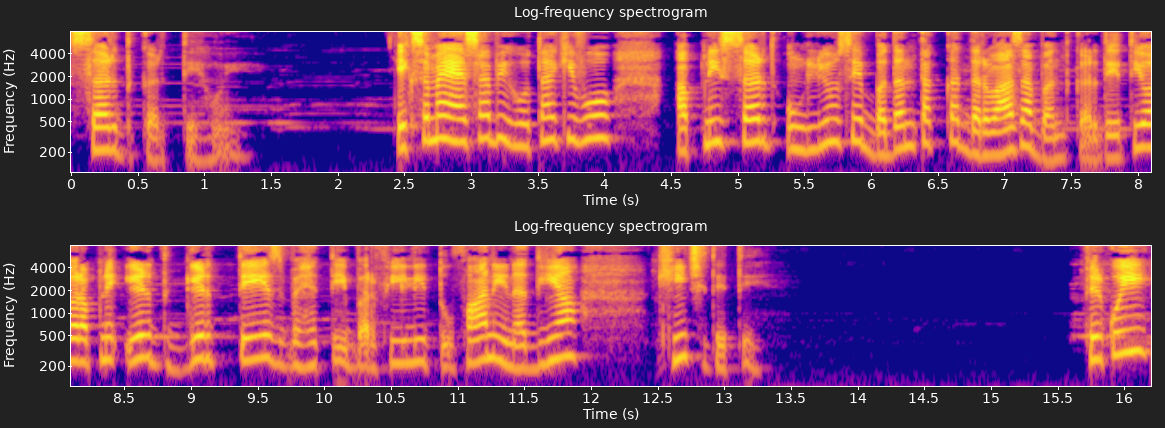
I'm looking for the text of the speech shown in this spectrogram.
सर्द करती हुई। एक समय ऐसा भी होता कि वो अपनी सर्द उंगलियों से बदन तक का दरवाज़ा बंद कर देती और अपने इर्द गिर्द तेज बहती बर्फीली तूफानी नदियाँ खींच देती। फिर कोई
